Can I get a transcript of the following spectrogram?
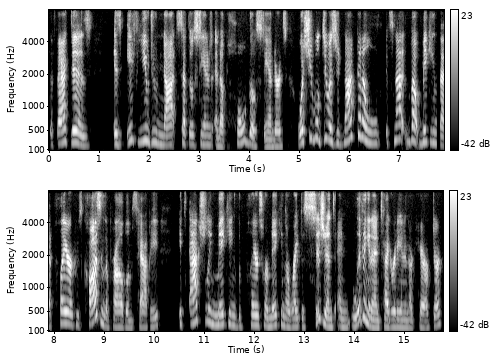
the fact is, is if you do not set those standards and uphold those standards, what you will do is you're not going to, it's not about making that player who's causing the problems happy. It's actually making the players who are making the right decisions and living in integrity and in their character,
